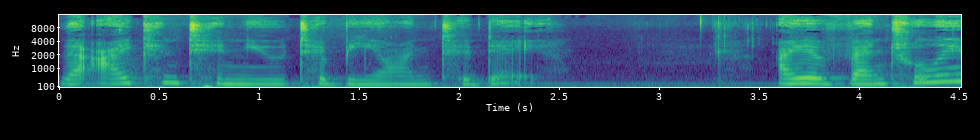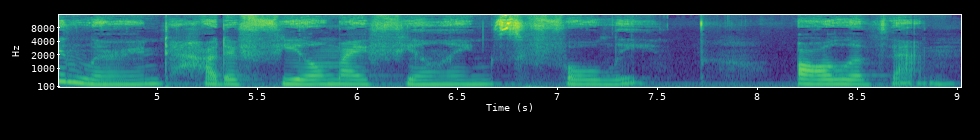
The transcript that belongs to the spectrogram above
that I continue to be on today. I eventually learned how to feel my feelings fully, all of them,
